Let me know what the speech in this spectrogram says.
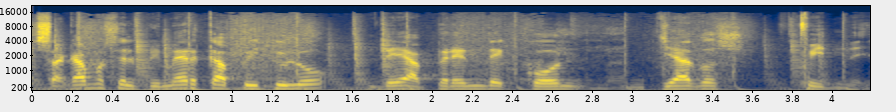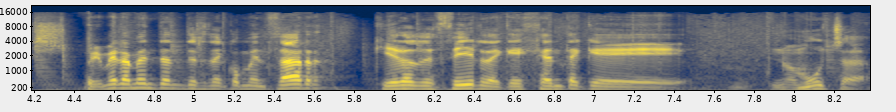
sacamos el primer capítulo de Aprende con Yados Fitness. Primeramente, antes de comenzar, quiero decir de que hay gente que, no mucha,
